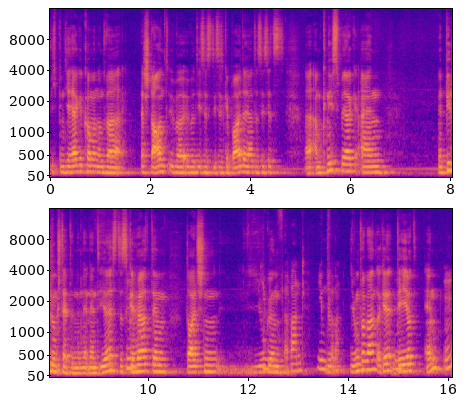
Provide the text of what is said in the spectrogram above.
ich bin hierher gekommen und war erstaunt über, über dieses, dieses Gebäude. Ja, das ist jetzt äh, am Kniesberg ein, eine Bildungsstätte, nen- nennt ihr es. Das Mhm. gehört dem deutschen Jugend, Jugendverband. Jugendverband. Ju- Jugendverband, okay, Mhm. DJN. Mhm.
